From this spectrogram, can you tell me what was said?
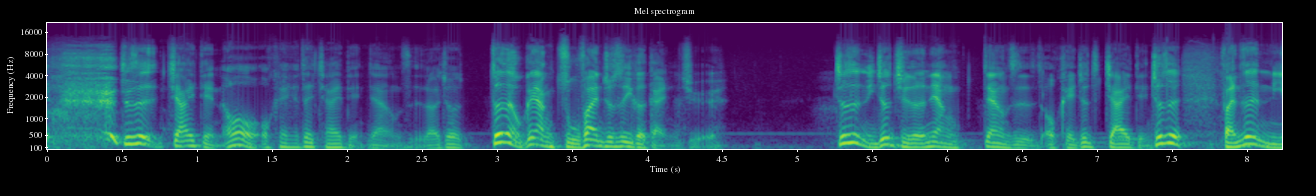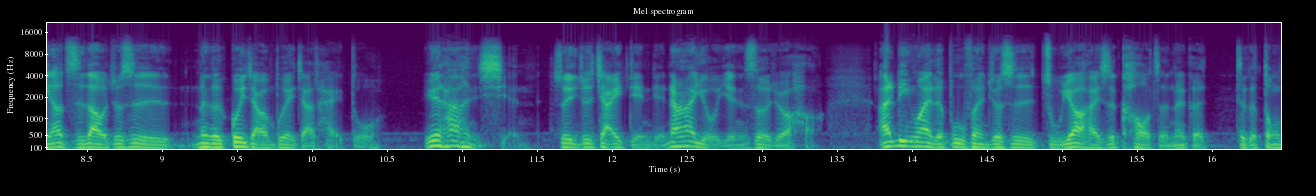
就是加一点哦，OK，再加一点这样子，然后就真的我跟你讲，煮饭就是一个感觉。就是你就觉得那样这样子 OK，就加一点，就是反正你要知道，就是那个龟甲不可以加太多，因为它很咸，所以就加一点点，让它有颜色就好。啊，另外的部分就是主要还是靠着那个这个东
